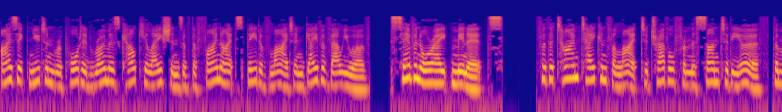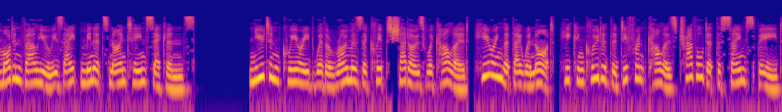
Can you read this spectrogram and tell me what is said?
Isaac Newton reported Romer's calculations of the finite speed of light and gave a value of 7 or 8 minutes for the time taken for light to travel from the Sun to the Earth the modern value is 8 minutes 19 seconds. Newton queried whether Romer's eclipse shadows were colored, hearing that they were not, he concluded the different colors traveled at the same speed.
